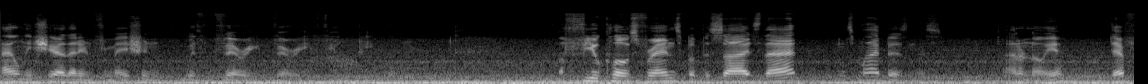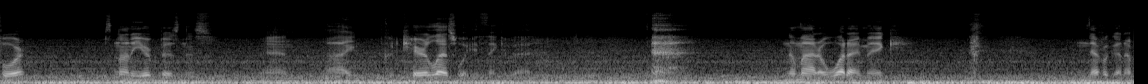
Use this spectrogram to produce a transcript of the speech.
I only share that information with very, very few people. A few close friends, but besides that, it's my business. I don't know you. Therefore, it's none of your business. And I could care less what you think of that. no matter what I make, Never gonna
